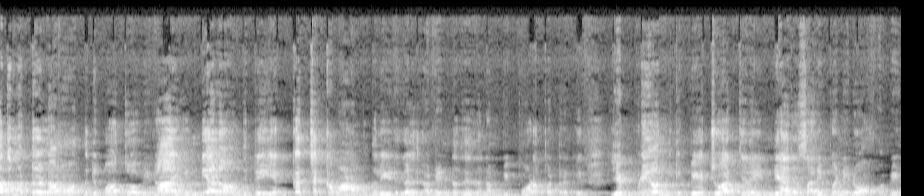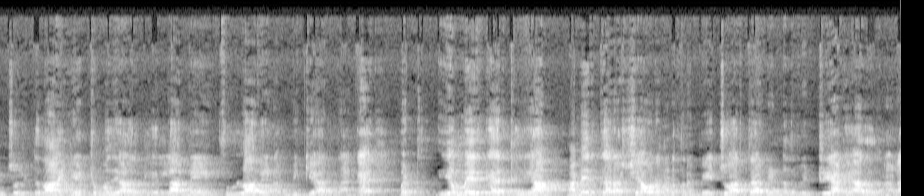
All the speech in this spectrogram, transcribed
அது மட்டும் இல்லாமல் வந்துட்டு பார்த்தோம் அப்படின்னா இந்தியாவில் வந்துட்டு எக்கச்சக்கமான முதலீடுகள் அப்படின்றது இதை நம்பி போடப்பட்டிருக்கு. எப்படி வந்துட்டு பேச்சுவார்த்தையில் இந்தியா அதை சரி பண்ணிடும் அப்படின்னு சொல்லிட்டு தான் ஏற்றுமதியாளர்கள் எல்லாமே ஃபுல்லாகவே நம்பிக்கையாக இருந்தாங்க. பட் அமெரிக்கா இருக்கு இல்லையா? அமெரிக்கா ரஷ்யாவோட நடத்தின பேச்சுவார்த்தை அப்படின்றது வெற்றி இருக்கிறதுனால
